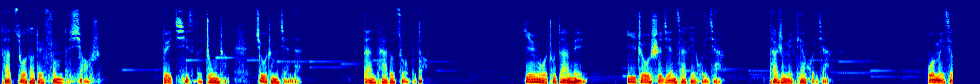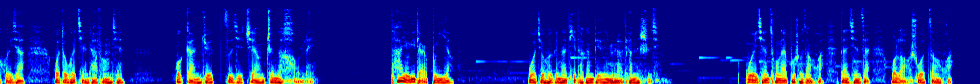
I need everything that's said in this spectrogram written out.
他做到对父母的孝顺，对妻子的忠诚，就这么简单。但他都做不到，因为我住单位，一周时间才可以回家，他是每天回家。我每次回家，我都会检查房间，我感觉自己这样真的好累。他有一点不一样，我就会跟他提他跟别的女人聊天的事情。我以前从来不说脏话，但现在我老说脏话，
